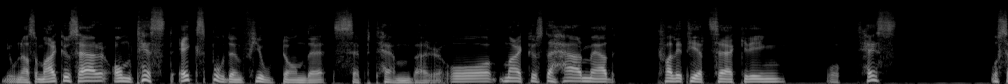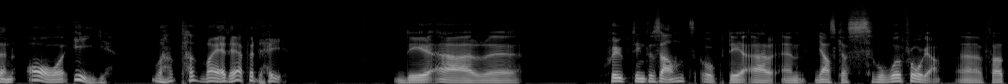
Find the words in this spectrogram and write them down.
Jonas och Marcus här om Testexpo den 14 september. Och Marcus, det här med kvalitetssäkring och test och sen AI. Vad är det för dig? Det är eh, sjukt intressant och det är en ganska svår fråga. Eh, för att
